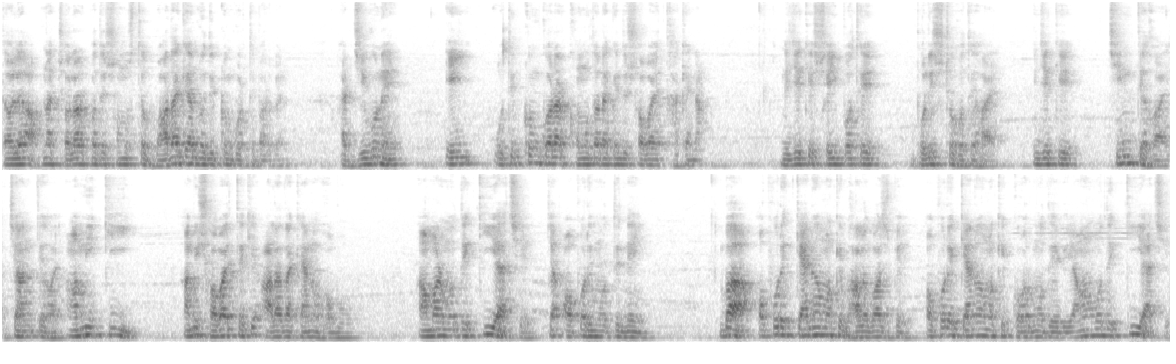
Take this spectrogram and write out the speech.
তাহলে আপনার চলার পথে সমস্ত বাধাকে আপনি অতিক্রম করতে পারবেন। আর জীবনে এই অতিক্রম করার ক্ষমতাটা কিন্তু সবাই থাকে না। নিজেকে সেই পথে বলিষ্ঠ হতে হয়, নিজেকে চিনতে হয়, জানতে হয়, আমি কি? আমি সবাই থেকে আলাদা কেন হব? আমার মধ্যে কি আছে যা অপরের মধ্যে নেই? বা অপরে কেন আমাকে ভালোবাসবে? অপরে কেন আমাকে কর্ম দেবে? আমার মধ্যে কি আছে?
